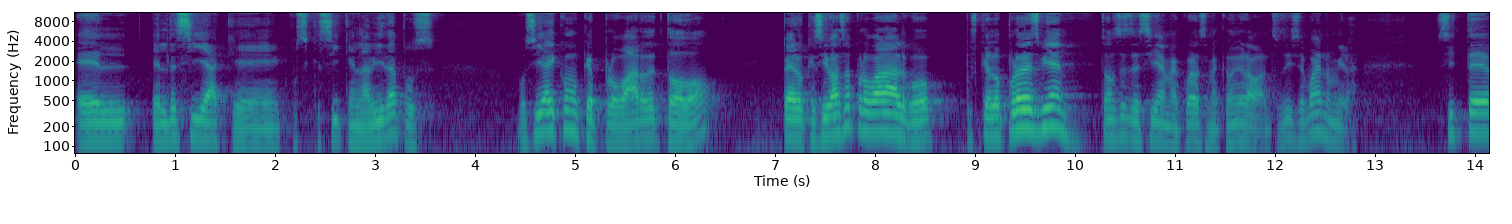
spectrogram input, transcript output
Él, él decía que, pues que sí, que en la vida, pues, pues sí hay como que probar de todo, pero que si vas a probar algo, pues que lo pruebes bien. Entonces decía, me acuerdo, se me quedó muy grabado. Entonces dice, bueno, mira, si te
